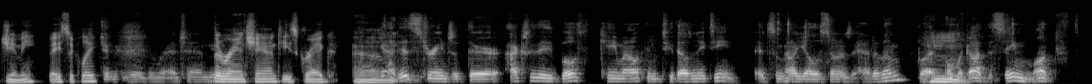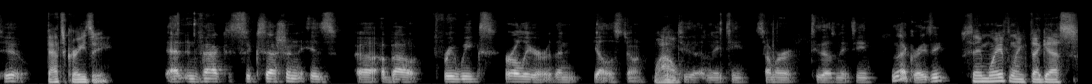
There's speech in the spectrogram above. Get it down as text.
Jimmy, basically Jimmy the, the ranch hand the yeah. ranch hand. He's Greg. Um, yeah, it is strange that they're actually they both came out in 2018, and somehow Yellowstone is ahead of them. But Hmm. oh my god, the same month too. That's crazy. And in fact, Succession is uh, about three weeks earlier than Yellowstone Wow. in 2018, summer 2018. Isn't that crazy? same wavelength, I guess.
